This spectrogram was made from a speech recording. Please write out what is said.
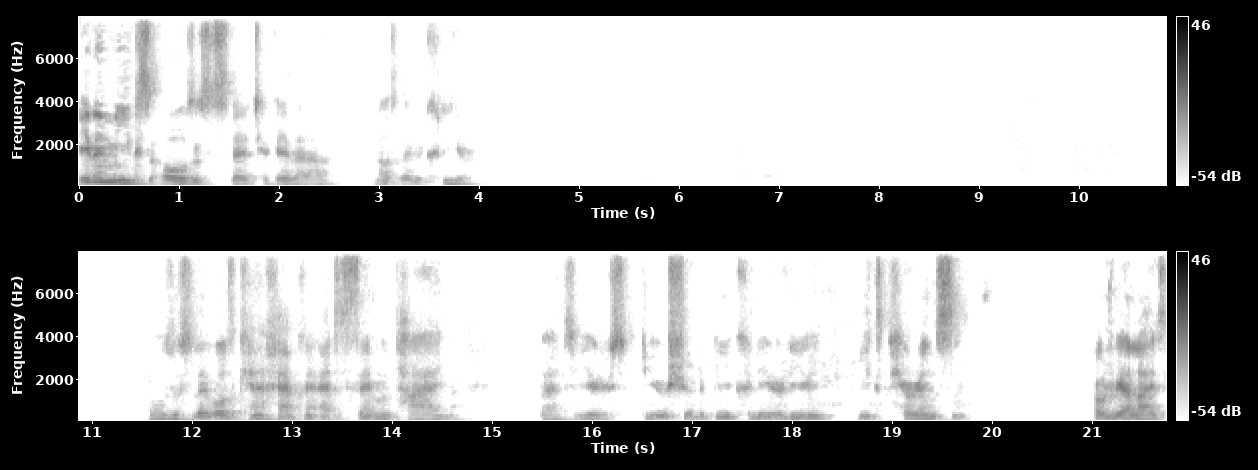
even mix all those states together, not very clear. All those levels can happen at the same time, but you still should be clearly experience or realize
